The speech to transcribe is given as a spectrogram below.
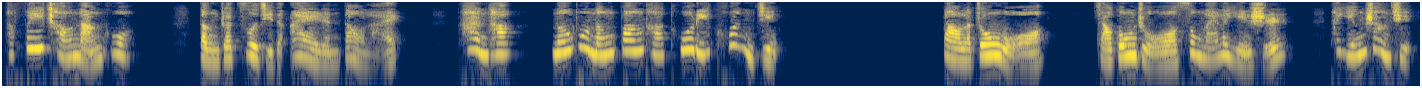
他非常难过，等着自己的爱人到来，看他能不能帮他脱离困境。到了中午，小公主送来了饮食，他迎上去，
